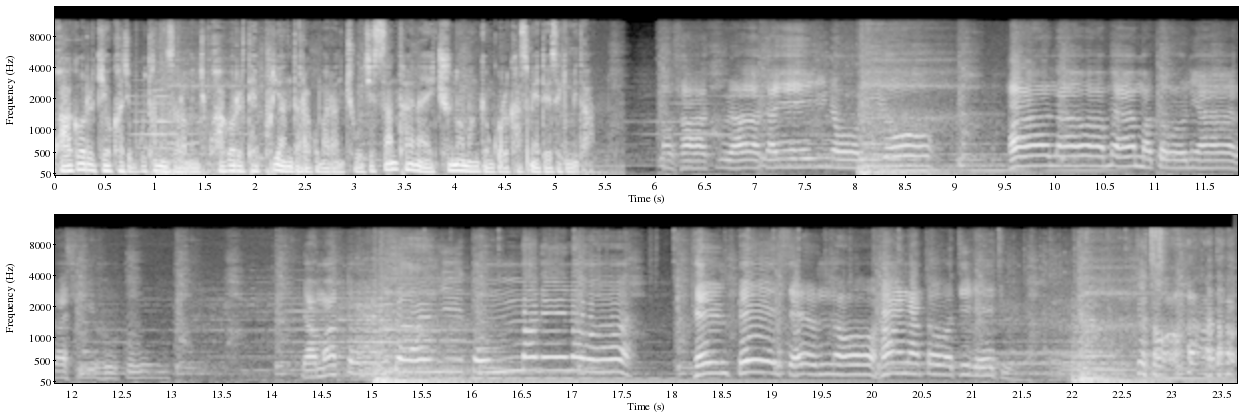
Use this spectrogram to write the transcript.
과거를 기억하지 못하는 사람은 과거를 되풀이한다라고 말한 조지 산타나의 준엄한 경고를 가슴에 되새깁니다. 天平線の花と地でちょっと頭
